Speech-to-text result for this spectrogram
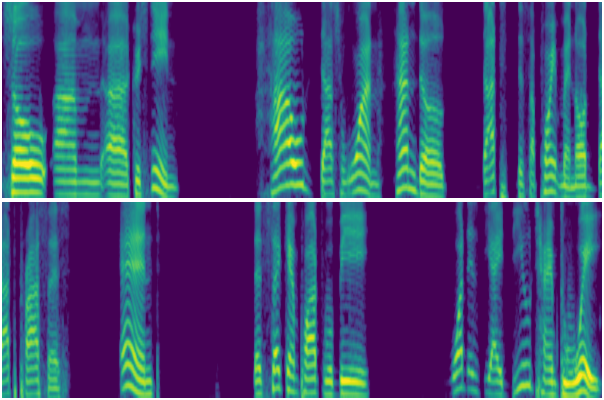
So, um, uh, Christine, how does one handle that disappointment or that process? And the second part will be what is the ideal time to wait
